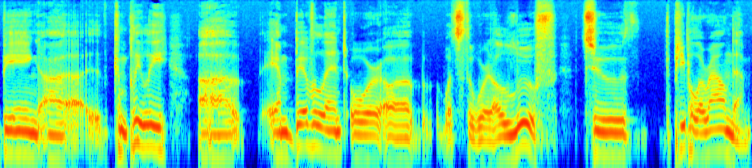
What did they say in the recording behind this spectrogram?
being uh, completely uh, ambivalent or uh, what's the word, aloof to the people around them.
